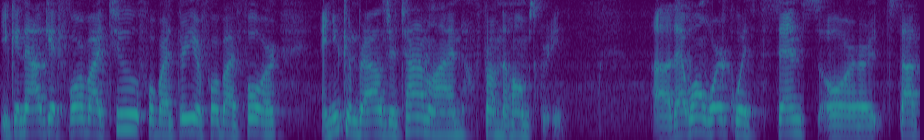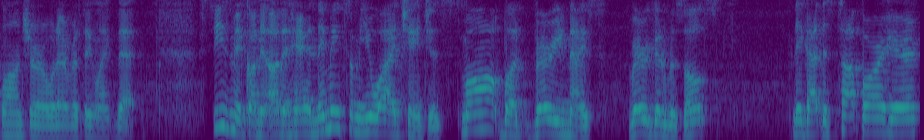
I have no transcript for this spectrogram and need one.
you can now get 4x2, 4x3, or 4x4, and you can browse your timeline from the home screen. Uh, that won't work with Sense or Stock Launcher or whatever thing like that. Seesmic, on the other hand, they made some UI changes. Small, but very nice, very good results. They got this top bar here.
